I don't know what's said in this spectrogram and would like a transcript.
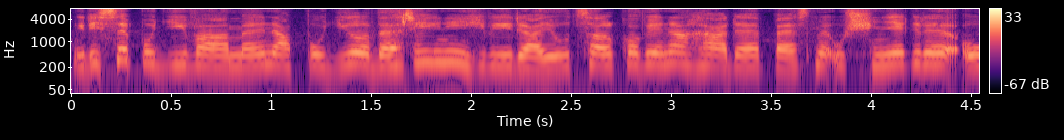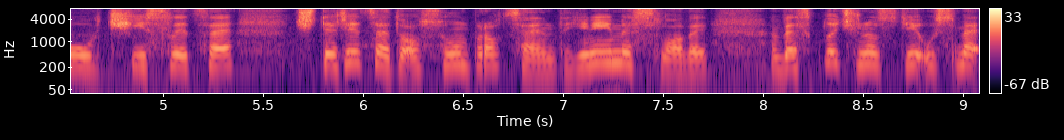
Když se podíváme na podíl veřejných výdajů celkově na HDP, jsme už někde u číslice 48%. Jiným Jinými slovy, ve skutečnosti už jsme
